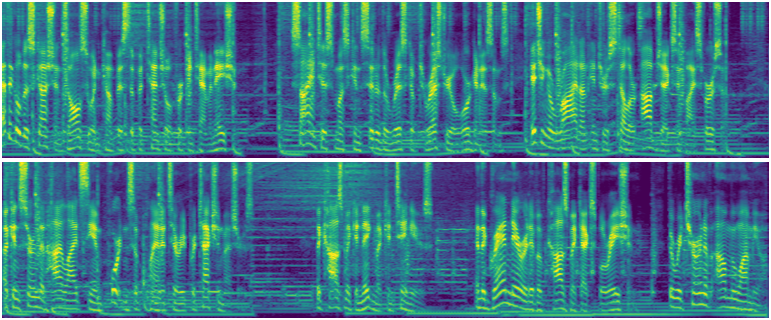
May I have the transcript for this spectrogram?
Ethical discussions also encompass the potential for contamination. Scientists must consider the risk of terrestrial organisms hitching a ride on interstellar objects and vice versa, a concern that highlights the importance of planetary protection measures. The cosmic enigma continues. In the grand narrative of cosmic exploration, the return of Oumuamua,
